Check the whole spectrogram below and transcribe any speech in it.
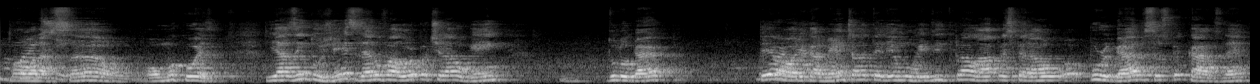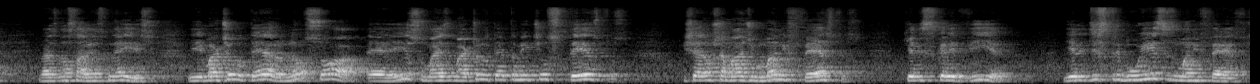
uma oração ou uma coisa. E as indulgências eram o valor para tirar alguém do lugar. Teoricamente, ela teria morrido e ido para lá para esperar o, purgar os seus pecados, né? Nós não sabemos que não é isso. E Martinho Lutero, não só é isso, mas Martinho Lutero também tinha os textos, que eram chamados de manifestos, que ele escrevia e ele distribuía esses manifestos.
